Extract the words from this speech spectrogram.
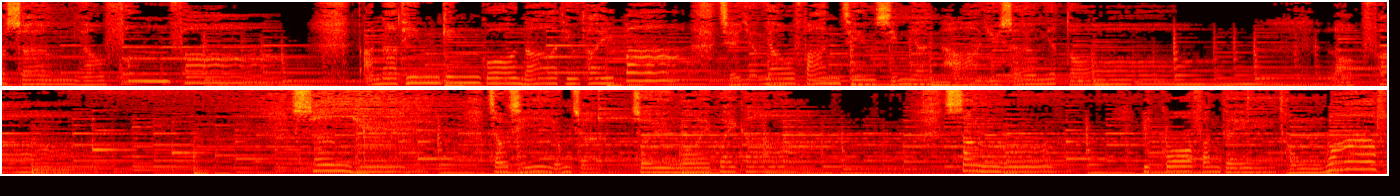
搁在上游风化。但那天经过那条堤坝，斜阳又反照闪一下，遇上一朵落花，相遇就似拥着。最爱归家，生活别过分地童话化。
